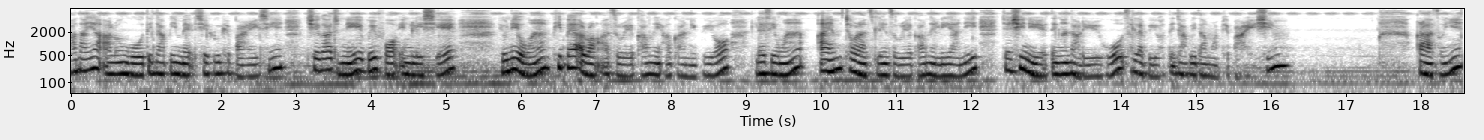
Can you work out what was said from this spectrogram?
ဘာသာရပ်အားလုံးကိုသင်ကြားပေးမယ့်ရှေ့ဖြူဖြစ်ပါရဲ့ရှင်။ရှေ့ကဒီနေ့ grade 4 English ရဲ့ Unit 1 People Around Us ဆိုတဲ့ခေါင်းစဉ်အောက်ကနေပြီးတော့ Lesson 1 I am Children's Link ဆိုတဲ့ခေါင်းစဉ်လေးကနေကျန်ရှိနေတဲ့သင်ခန်းစာလေးတွေကိုဆက်လက်ပြီးတော့သင်ကြားပေးသွားမှာဖြစ်ပါရဲ့ရှင်။ အဲ့ဒါဆိုရင်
